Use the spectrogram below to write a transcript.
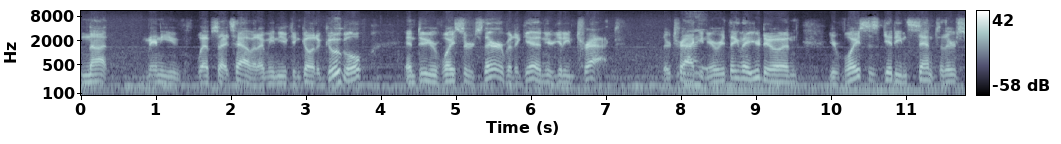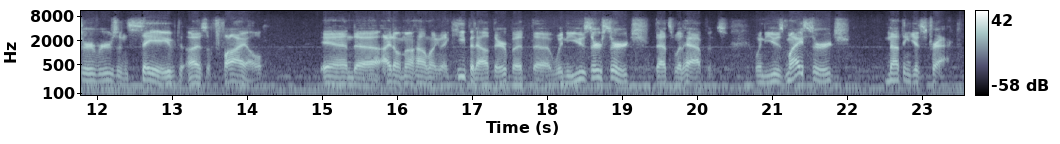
not many websites have it. I mean, you can go to Google and do your voice search there, but again, you're getting tracked. They're tracking right. everything that you're doing. Your voice is getting sent to their servers and saved as a file. And uh, I don't know how long they keep it out there, but uh, when you use their search, that's what happens. When you use my search, nothing gets tracked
